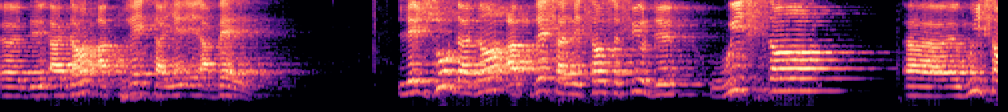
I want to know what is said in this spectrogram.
euh, d'Adam après Caïn et Abel. Les jours d'Adam après sa naissance furent de 800, 800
